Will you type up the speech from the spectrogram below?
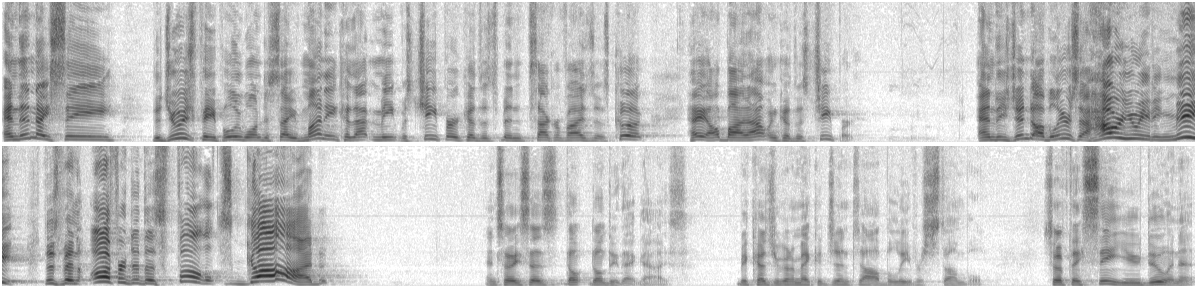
And then they see the Jewish people who wanted to save money because that meat was cheaper because it's been sacrificed as cooked. Hey, I'll buy that one because it's cheaper. And these Gentile believers say, How are you eating meat that's been offered to this false God? And so he says, Don't, don't do that, guys because you're going to make a Gentile believer stumble. So if they see you doing it,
